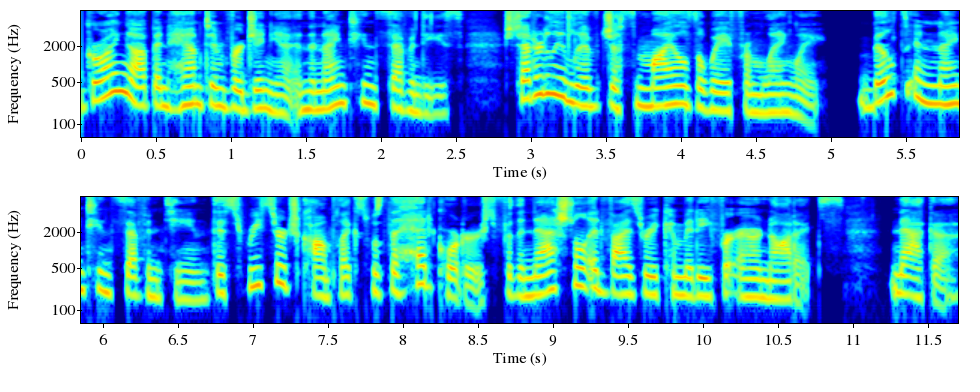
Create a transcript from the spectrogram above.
Growing up in Hampton, Virginia in the 1970s, Shetterly lived just miles away from Langley. Built in 1917, this research complex was the headquarters for the National Advisory Committee for Aeronautics, NACA,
